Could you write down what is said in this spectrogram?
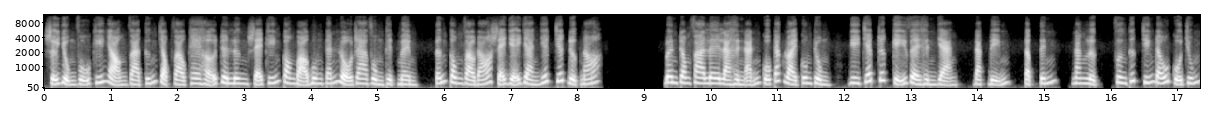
sử dụng vũ khí nhọn và cứng chọc vào khe hở trên lưng sẽ khiến con bọ bung cánh lộ ra vùng thịt mềm, tấn công vào đó sẽ dễ dàng giết chết được nó. Bên trong pha lê là hình ảnh của các loài côn trùng, ghi chép rất kỹ về hình dạng, đặc điểm, tập tính, năng lực, phương thức chiến đấu của chúng.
